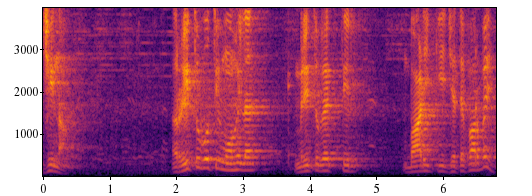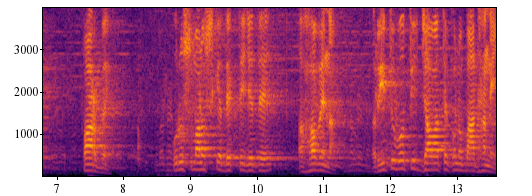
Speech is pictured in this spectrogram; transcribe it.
জি না। ঋতুবতী মহিলা মৃত ব্যক্তির বাড়ি কি যেতে পারবে? পারবে। পুরুষ মানুষকে দেখতে যেতে হবে না। ঋতুবতীর যাওয়াতে কোনো বাধা নেই।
